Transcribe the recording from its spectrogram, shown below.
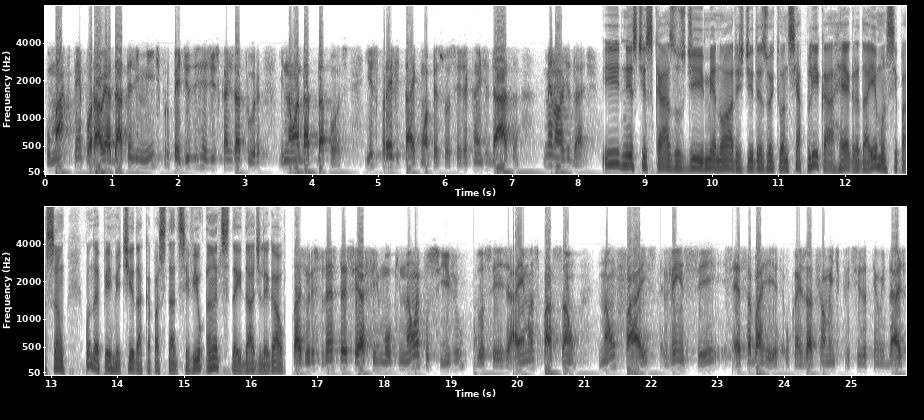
o marco temporal é a data limite para o pedido de registro de candidatura e não a data da posse. Isso para evitar que uma pessoa seja candidata menor de idade. E nestes casos de menores de 18 anos se aplica a regra da emancipação quando é permitida a capacidade civil antes da idade legal? A jurisprudência do TSE afirmou que não é possível, ou seja, a emancipação não faz vencer essa barreira. O candidato realmente precisa ter uma idade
